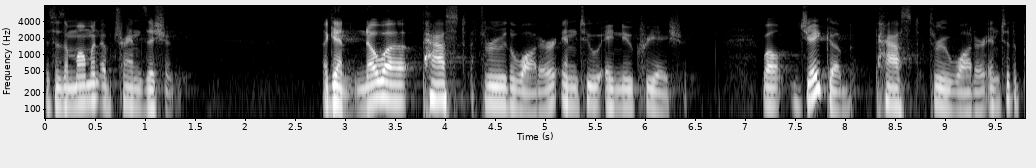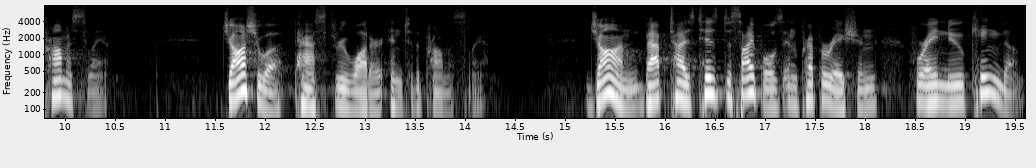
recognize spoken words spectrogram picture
This is a moment of transition. Again, Noah passed through the water into a new creation. Well, Jacob passed through water into the promised land. Joshua passed through water into the promised land. John baptized his disciples in preparation for a new kingdom.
